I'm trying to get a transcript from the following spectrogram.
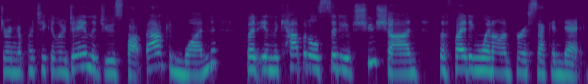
during a particular day, and the Jews fought back and won. But in the capital city of Shushan, the fighting went on for a second day,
